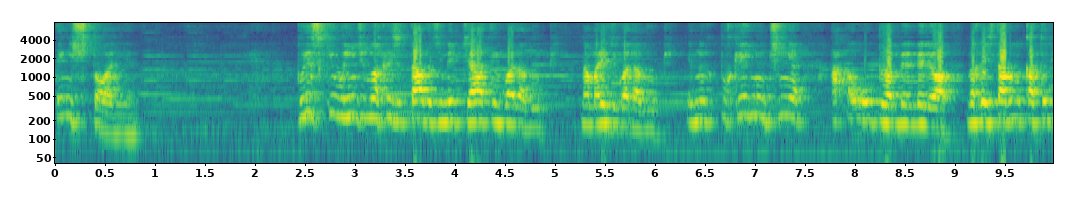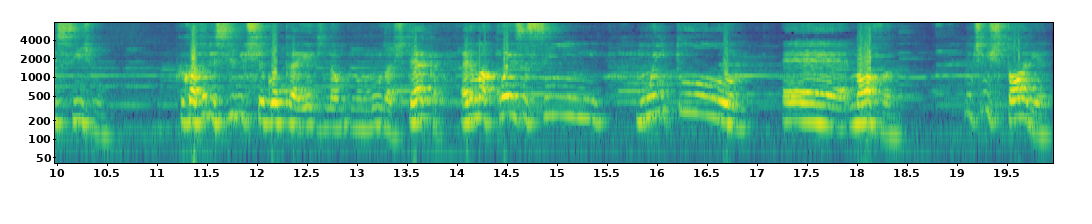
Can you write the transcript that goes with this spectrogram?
tem história. Por isso que o índio não acreditava de imediato em Guadalupe, na Maria de Guadalupe, porque ele não tinha, ou melhor, não acreditava no catolicismo. Porque o catolicismo que chegou para eles no, no mundo asteca era uma coisa assim muito é, nova. Não tinha história,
